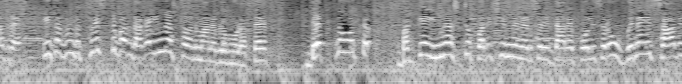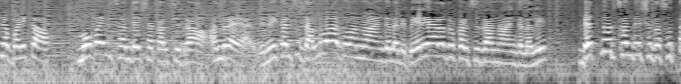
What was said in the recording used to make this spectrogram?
ಆದ್ರೆ ಇಂಥದ್ದೊಂದು ಟ್ವಿಸ್ಟ್ ಬಂದಾಗ ಇನ್ನಷ್ಟು ಅನುಮಾನಗಳು ಮೂಡುತ್ತೆ. ಡೆತ್ ನೋಟ್ ಬಗ್ಗೆ ಇನ್ನಷ್ಟು ಪರಿಶೀಲನೆ ನಡೆಸಲಿದ್ದಾರೆ ಪೊಲೀಸರು. ವಿನಯ್ ಸಾವಿನ ಬಳಿಕ ಮೊಬೈಲ್ ಸಂದೇಶ ಕಳಿಸಿದ್ರ? ಅಂದ್ರೆ ವಿನಯ್ ಕಳಿಸಿದಲ್ವಾ ಅದು ಅನ್ನೋ ಆಂಗಲ್ ಅಲ್ಲಿ? ಬೇರೆ ಯಾರಾದ್ರೂ ಕಳಿಸಿದ್ರ ಅನ್ನೋ ಆಂಗಲ್ ಅಲ್ಲಿ? ಡೆತ್ ನೋಟ್ ಸಂದೇಶದ ಸುತ್ತ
